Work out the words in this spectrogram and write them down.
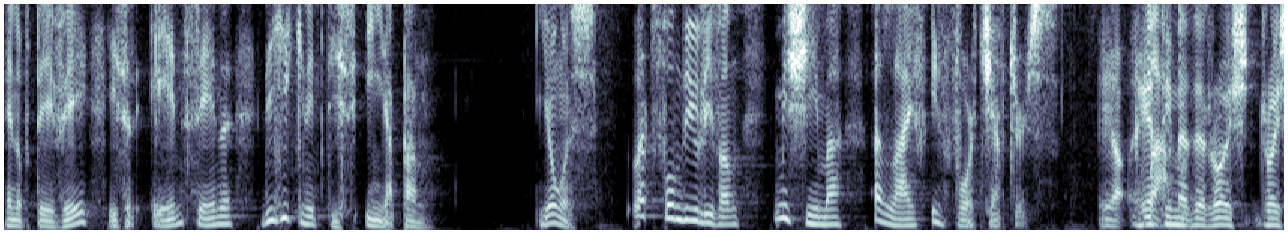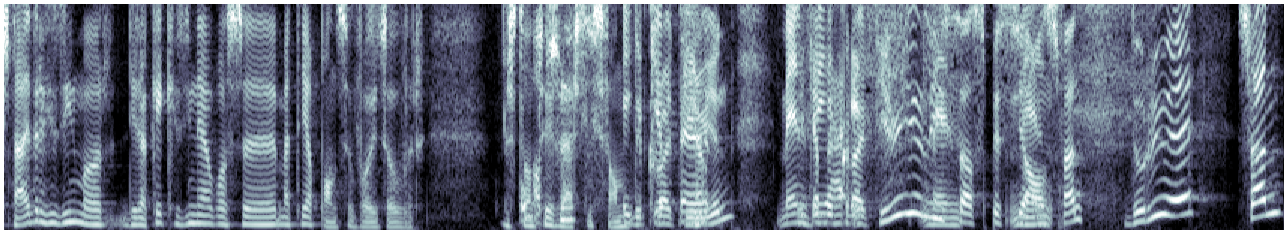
en op tv is er één scène die geknipt is in Japan. Jongens, wat vonden jullie van Mishima Alive in Four Chapters? Ja, je hebt die met de Roy, Roy Schneider gezien, maar die dat ik gezien heb was eh, met de Japanse voice-over. Er staan twee Absoluut. versies van. De heb, Criterion. eh, mijn ik heb de Criterion release mijn- als speciaal, mijn- Sven. Door u, hè. Sven,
